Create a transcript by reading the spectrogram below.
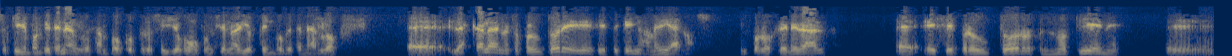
se tiene por qué tenerlo tampoco, pero sí yo como funcionario tengo que tenerlo. Eh, la escala de nuestros productores es de pequeños a medianos y por lo general eh, ese productor no tiene eh,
